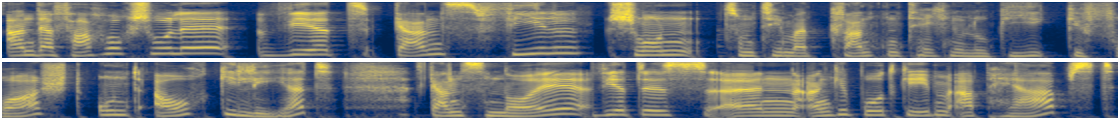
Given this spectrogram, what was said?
An der Fachhochschule wird ganz viel schon zum Thema Quantentechnologie geforscht und auch gelehrt. Ganz neu wird es ein Angebot geben ab Herbst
